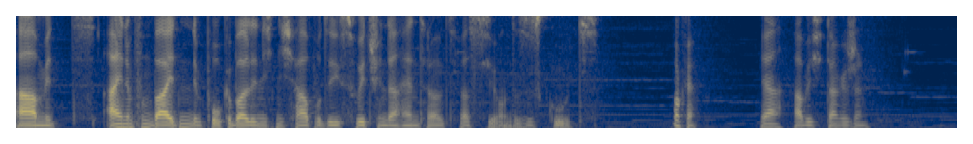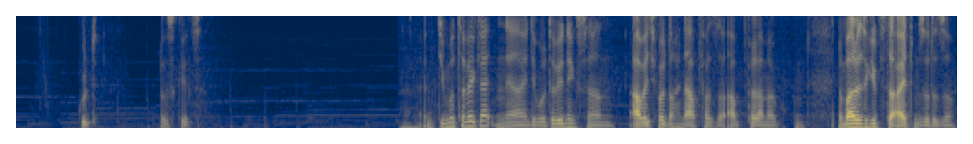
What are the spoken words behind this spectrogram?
Ah, mit einem von beiden, dem Pokéball, den ich nicht habe, oder die Switch in der Handheld-Version. Das ist gut. Okay. Ja, habe ich. Dankeschön. Gut. Los geht's. Die Mutter will gleich? Nein, die Mutter will nichts sagen. Aber ich wollte noch in der Abfall, Abfall einmal gucken. Normalerweise gibt es da Items oder so.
